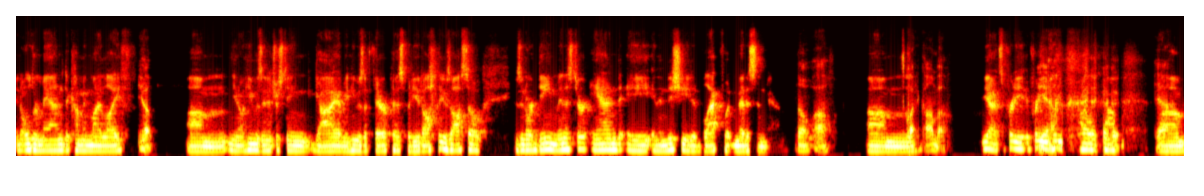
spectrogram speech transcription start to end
an older man to come in my life. Yep. Um, you know, he was an interesting guy. I mean, he was a therapist, but he had all, he was also he was an ordained minister and a an initiated Blackfoot medicine man. Oh wow, um, it's quite a combo. Yeah, it's pretty pretty, yeah. pretty wild. yeah. Um,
